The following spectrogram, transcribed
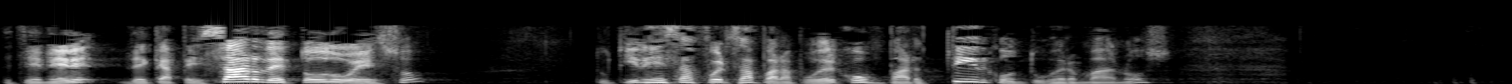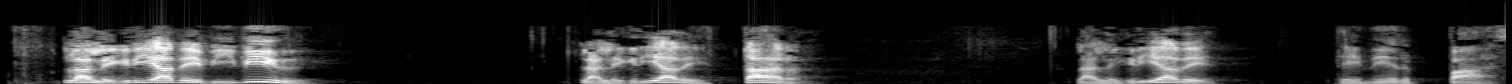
de tener, de que a pesar de todo eso, tú tienes esa fuerza para poder compartir con tus hermanos la alegría de vivir, la alegría de estar, la alegría de tener paz.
